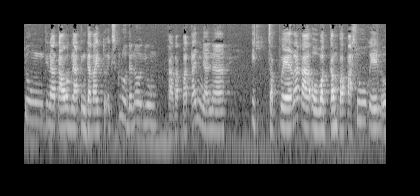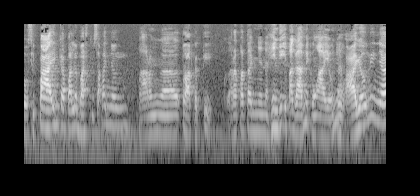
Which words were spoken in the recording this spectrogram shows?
yung tinatawag nating the right to exclude, ano, yung karapatan niya na itsapwera ka o wag kang papasukin o sipain ka palabas doon sa kanyang Parang ah, property. karapatan niya na hindi ipagamit kung ayaw niya. Kung ayaw niya,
